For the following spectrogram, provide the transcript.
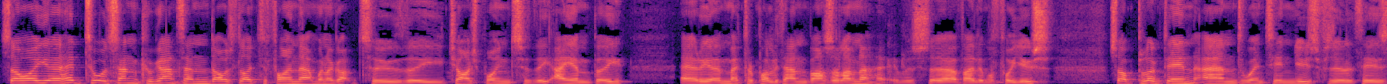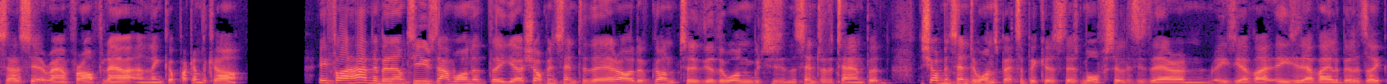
So I uh, head towards San Cugat, and I was glad to find that when I got to the charge point, of the AMB area Metropolitan Barcelona. It was uh, available for use. So I plugged in and went in, used facilities, I sit around for half an hour, and then got back in the car. If I hadn't been able to use that one at the uh, shopping centre there, I'd have gone to the other one, which is in the centre of the town. But the shopping centre one's better because there's more facilities there and easier, easier availability.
